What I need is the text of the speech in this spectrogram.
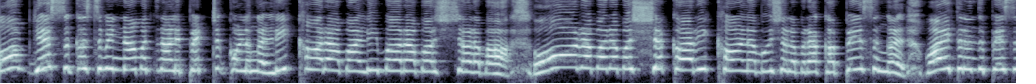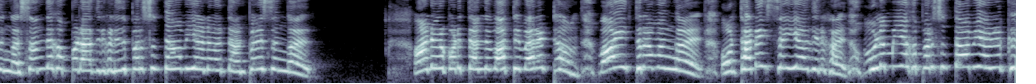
ஓ இயேசு கிறிஸ்துவின் நாமத்தினாலே பெற்றுக்கொள்ளுங்கள். லீகாராபா லிபாராபா ஷலபா. ஓ ரபா ரபா ஷக்காரி காலபு ஷலபராக்கா பேசுங்கள். வாய் திறந்து பேசுங்கள். சந்தேகப்படாதீர்கள். இது பரிசுத்தாவியானவர் தான். பேசுங்கள். ஆண்டவர் கொடுத்த அந்த வார்த்தை வரட்டும். வாய் திறவுங்கள். உன் தடை செய்யாதீர்கள். முழுமையாக பரிசுத்தாவியானவருக்கு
